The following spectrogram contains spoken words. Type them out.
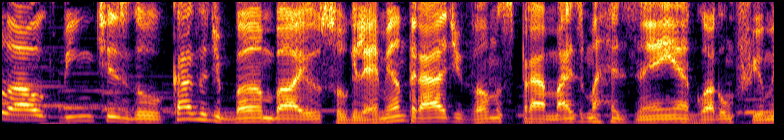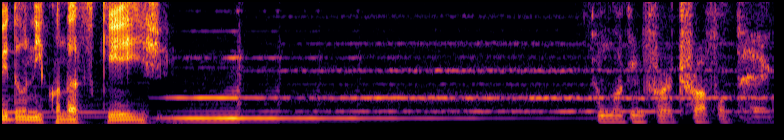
Olá, ouvintes do Casa de Bamba, eu sou Guilherme Andrade. Vamos para mais uma resenha, agora um filme do Nicolas Cage. I'm looking for a truffle pig.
